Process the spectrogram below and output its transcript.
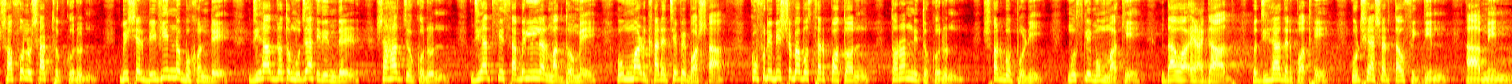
সফল ও সার্থক করুন। বিশ্বের বিভিন্ন ভূখণ্ডে জিহাদরত মুজাহিদিনদের সাহায্য করুন। জিহাদ ফি সাবিল্লার মাধ্যমে উম্মার ঘাড়ে চেপে বসা কুফরি বিশ্ব ব্যবস্থার পতন ত্বরান্বিত করুন। সর্বোপরি মুসলিম উম্মাকে দাওয়া, এদাদ ও জিহাদের পথে উঠে আসার তৌফিক দিন। আমিন।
